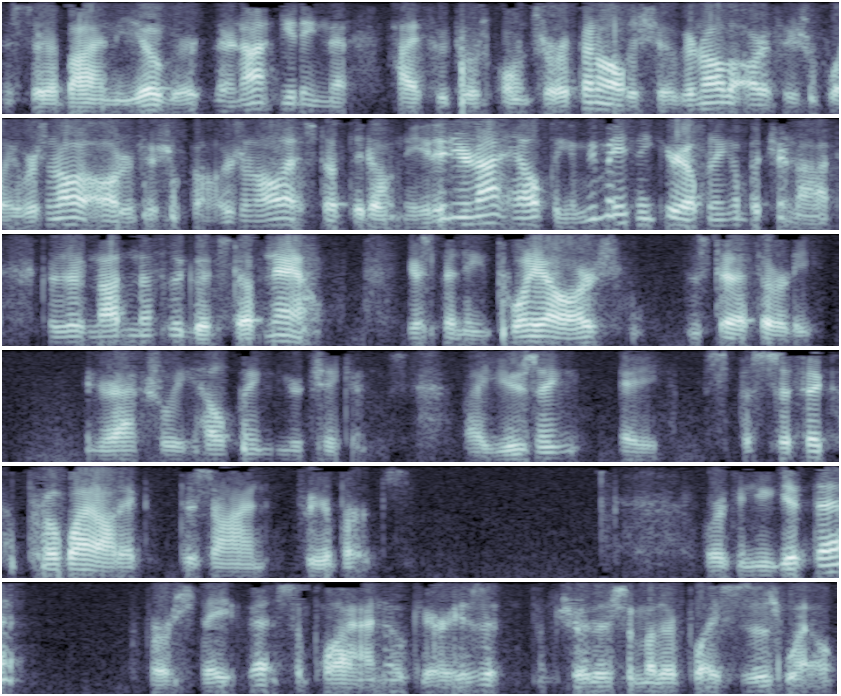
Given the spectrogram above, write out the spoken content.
instead of buying the yogurt. They're not getting the high fructose corn syrup and all the sugar and all the artificial flavors and all the artificial colors and all that stuff they don't need. And you're not helping them. You may think you're helping them, but you're not because there's not enough of the good stuff now. You're spending twenty dollars instead of thirty, and you're actually helping your chickens by using a specific probiotic designed for your birds. Where can you get that? First State Vet Supply, I know carries it. I'm sure there's some other places as well.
